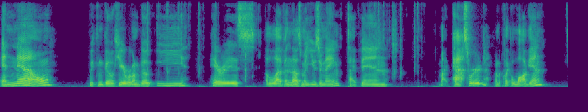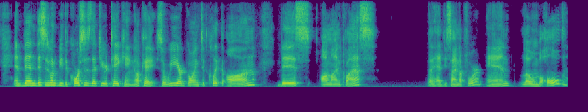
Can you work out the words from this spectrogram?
And now we can go here. We're going to go e harris 11 that was my username. Type in my password. I'm going to click login. And then this is going to be the courses that you're taking. Okay so we are going to click on this online class that I had you sign up for and lo and behold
